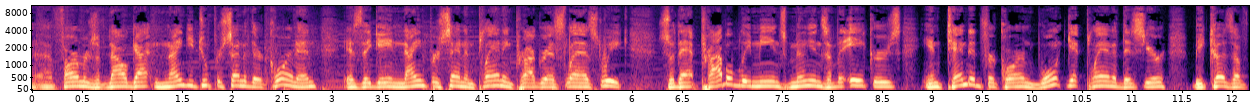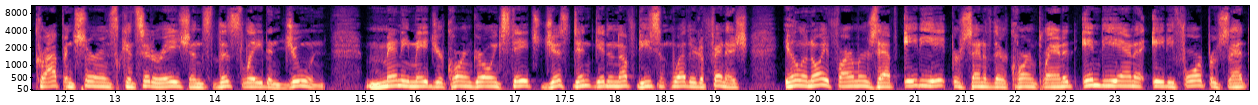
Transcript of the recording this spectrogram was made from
Uh, farmers have now gotten 92% of their corn in as they gained 9% in planting progress last week. So that probably means millions of acres intended for corn won't get planted this year because of crop insurance considerations this late in June. Many major corn growing states just didn't get enough decent weather to finish. Illinois farmers have 88% of their corn planted, Indiana 84%,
